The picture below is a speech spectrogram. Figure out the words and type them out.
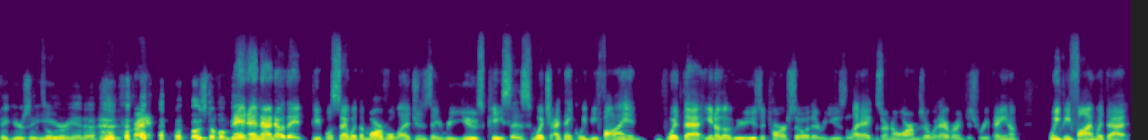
figures a it's year, over. you know. Right. Most of them being. And, and, I know that people say with the Marvel Legends they reuse pieces, which I think we'd be fine with that. You know, they'll reuse a torso, they reuse legs or arms or whatever, and just repaint them. We'd be fine with that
